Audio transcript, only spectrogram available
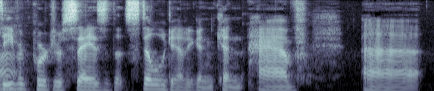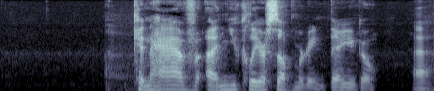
David Porteous says that Stilgherrian can have uh, can have a nuclear submarine. There you go. I,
